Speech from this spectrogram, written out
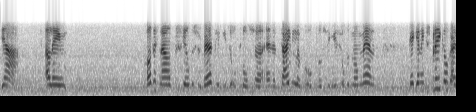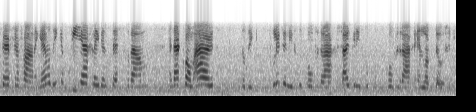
ja, alleen wat is nou het verschil tussen werkelijk iets oplossen en een tijdelijke oplossing is op het moment. Kijk, en ik spreek ook uit eigen ervaring, hè, want ik heb vier jaar geleden een test gedaan en daar kwam uit dat ik gluten niet goed kon verdragen, suiker niet goed kon verdragen en lactose niet.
